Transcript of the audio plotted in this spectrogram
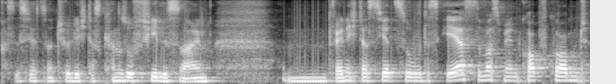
Das ist jetzt natürlich, das kann so vieles sein. Ähm, wenn ich das jetzt so, das Erste, was mir in den Kopf kommt,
